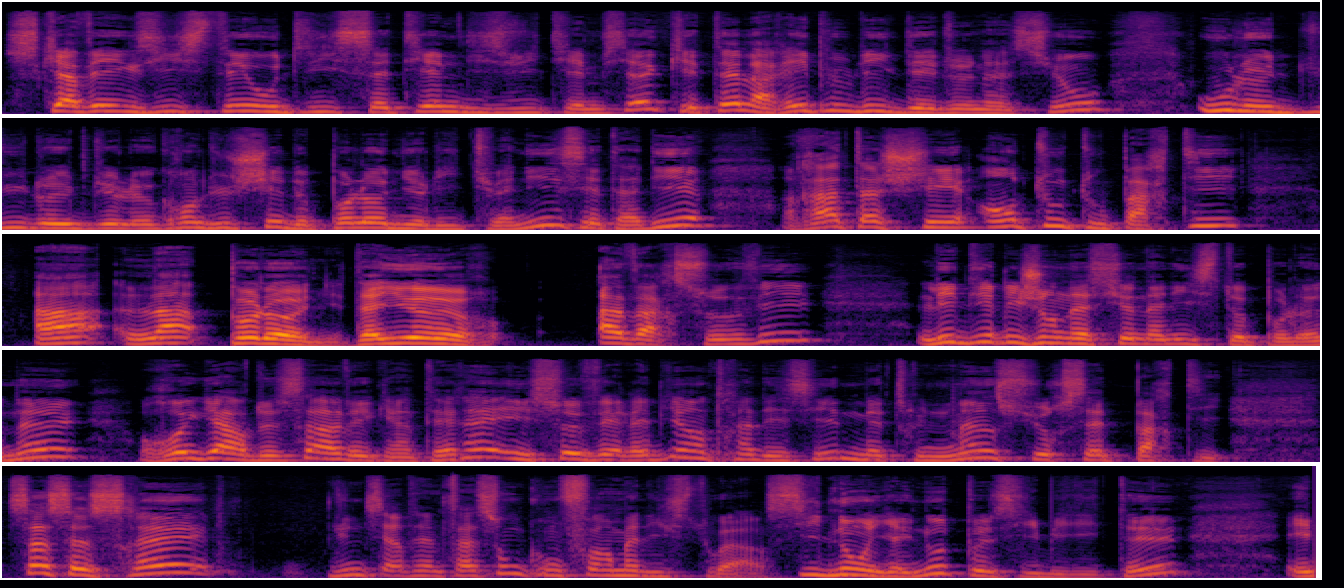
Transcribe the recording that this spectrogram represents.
ce qui avait existé au XVIIe, XVIIIe siècle, qui était la République des deux nations, ou le, Grand-Duché de Pologne-Lituanie, c'est-à-dire rattaché en tout ou partie à la Pologne. D'ailleurs, à Varsovie, les dirigeants nationalistes polonais regardent ça avec intérêt et se verraient bien en train d'essayer de mettre une main sur cette partie. Ça, ce serait d'une certaine façon conforme à l'histoire. Sinon, il y a une autre possibilité, eh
